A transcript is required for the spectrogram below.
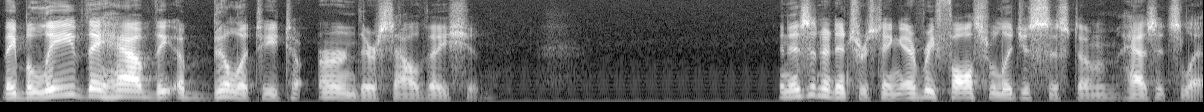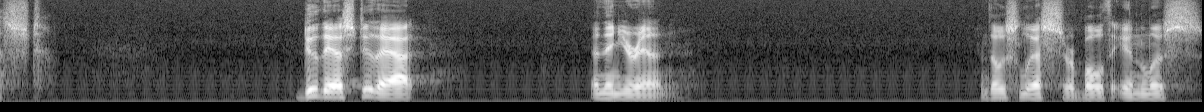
They believe they have the ability to earn their salvation. And isn't it interesting? Every false religious system has its list do this, do that, and then you're in. And those lists are both endless,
